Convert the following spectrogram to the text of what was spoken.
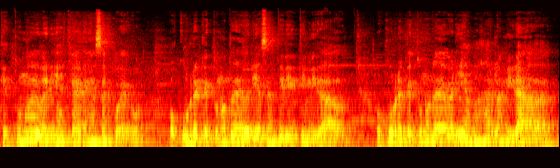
que tú no deberías caer en ese juego, ocurre que tú no te deberías sentir intimidado, ocurre que tú no le deberías bajar la mirada.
